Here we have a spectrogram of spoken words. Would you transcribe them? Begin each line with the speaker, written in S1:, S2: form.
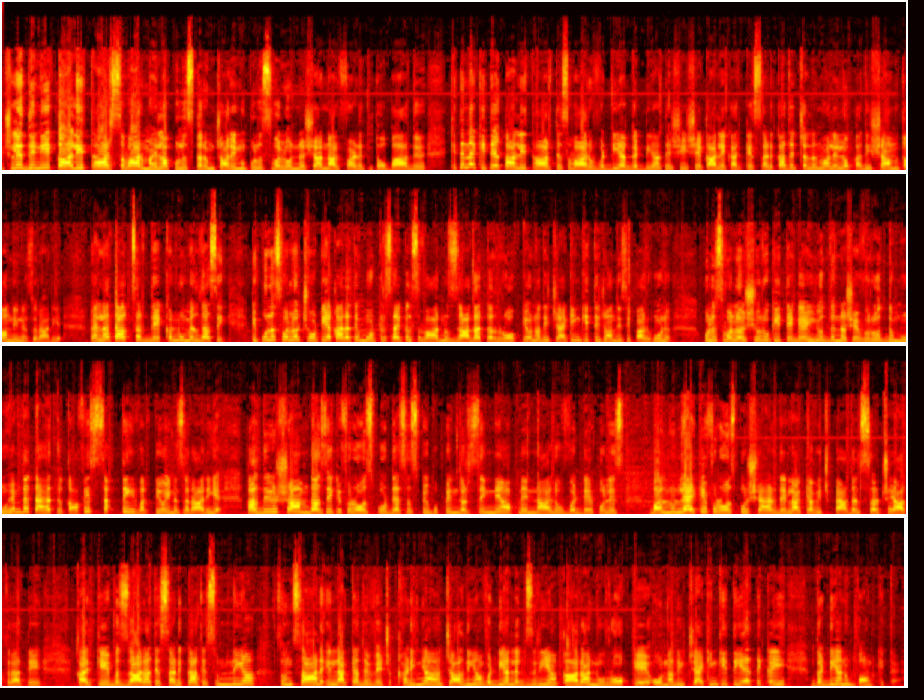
S1: ਪਿਛਲੇ ਦਿਨੀ ਕਾਲੀ ਥਾਰ ਸਵਾਰ ਮਹਿਲਾ ਪੁਲਿਸ ਕਰਮਚਾਰੀ ਨੂੰ ਪੁਲਿਸ ਵੱਲੋਂ ਨਸ਼ਾ ਨਾਲ ਫੜਨ ਤੋਂ ਬਾਅਦ ਕਿਤੇ ਨਾ ਕਿਤੇ ਅਕਾਲੀ ਥਾਰ ਤੇ ਸਵਾਰ ਵੱਡੀਆਂ ਗੱਡੀਆਂ ਤੇ ਸ਼ੀਸ਼ੇ ਕਾਲੇ ਕਰਕੇ ਸੜਕਾਂ ਤੇ ਚੱਲਣ ਵਾਲੇ ਲੋਕਾਂ ਦੀ ਸ਼ਾਮਤ ਆਉਂਦੀ ਨਜ਼ਰ ਆ ਰਹੀ ਹੈ। ਪਹਿਲਾਂ ਤਾਂ ਅਕਸਰ ਦੇਖਣ ਨੂੰ ਮਿਲਦਾ ਸੀ ਕਿ ਪੁਲਿਸ ਵੱਲੋਂ ਛੋਟੀਆਂ ਕਾਰਾਂ ਤੇ ਮੋਟਰਸਾਈਕਲ ਸਵਾਰ ਨੂੰ ਜ਼ਿਆਦਾਤਰ ਰੋਕ ਕੇ ਉਹਨਾਂ ਦੀ ਚੈਕਿੰਗ ਕੀਤੀ ਜਾਂਦੀ ਸੀ, ਪਰ ਹੁਣ ਪੁਲਿਸ ਵੱਲੋਂ ਸ਼ੁਰੂ ਕੀਤੇ ਗਏ ਯੁੱਧ ਨਸ਼ੇ ਵਿਰੁੱਧ ਮੁਹਿੰਮ ਦੇ ਤਹਿਤ ਕਾਫੀ ਸਖਤੀ ਵਰਤੀ ਹੋਈ ਨਜ਼ਰ ਆ ਰਹੀ ਹੈ। ਕੱਲ ਦੇਰ ਸ਼ਾਮ ਦਾ ਸੀ ਕਿ ਫਿਰੋਜ਼ਪੁਰ ਦੇ ਐਸਐਸਪੀ ਭੁਪਿੰਦਰ ਸਿੰਘ ਨੇ ਆਪਣੇ ਨਾਲ ਵੱਡੇ ਪੁਲਿਸ ਬਲ ਨੂੰ ਲੈ ਕੇ ਫਿਰੋਜ਼ਪੁਰ ਸ਼ਹਿਰ ਦੇ ਇਲਾਕਿਆਂ ਵਿੱਚ ਪੈਦਲ ਸਰਚ ਯਾਤਰਾ ਤੇ ਕਰਕੇ ਬਾਜ਼ਾਰਾਂ ਤੇ ਸੜਕਾਂ ਤੇ ਸੁੰਨੀਆਂ ਸੁਨਸਾਨ ਇਲਾਕਿਆਂ ਦੇ ਵਿੱਚ ਖੜੀਆਂ ਚੱਲਦੀਆਂ ਵੱਡੀਆਂ ਲਗਜ਼ਰੀਆਂ ਕਾਰਾਂ ਨੂੰ ਰੋਕ ਕੇ ਉਹਨਾਂ ਦੀ ਚੈਕਿੰਗ ਕੀਤੀ ਹੈ ਤੇ ਕਈ ਗੱਡੀਆਂ ਨੂੰ ਬਾਉਂਡ ਕੀਤਾ ਹੈ।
